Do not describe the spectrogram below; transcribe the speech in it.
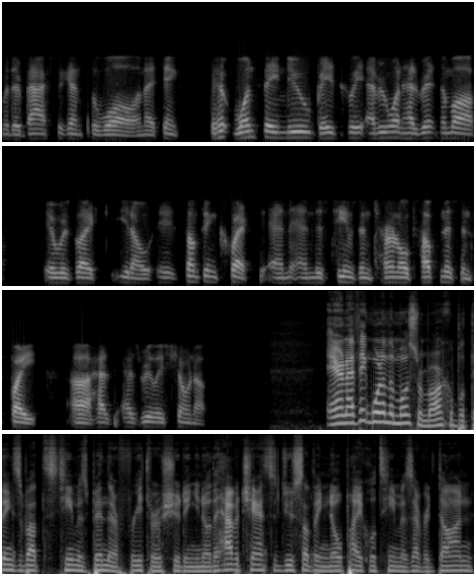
with their backs against the wall. And I think once they knew basically everyone had written them off it was like you know it, something clicked, and and this team's internal toughness and fight uh, has has really shown up. Aaron, I think one of the most remarkable things about this team has been their free throw shooting. You know, they have a chance to do something no Pikiell team has ever done,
